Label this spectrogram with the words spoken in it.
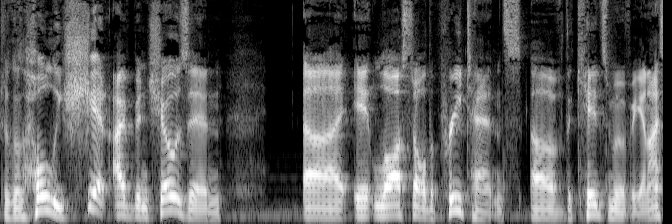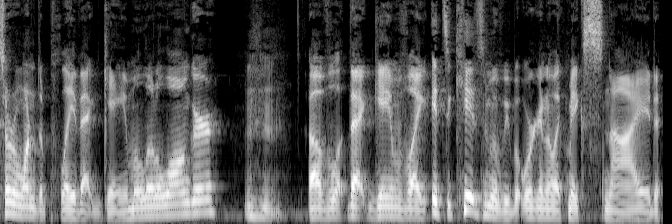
just goes, "Holy shit, I've been chosen." Uh, it lost all the pretense of the kids movie, and I sort of wanted to play that game a little longer of that game of like it's a kids movie, but we're gonna like make snide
